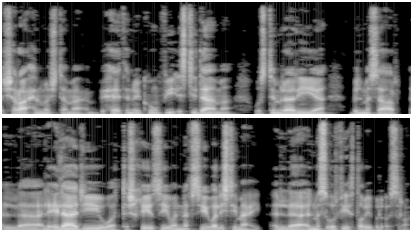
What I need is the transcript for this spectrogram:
شرائح المجتمع بحيث أنه يكون في استدامة واستمرارية بالمسار ال- العلاجي والتشخيصي والنفسي والاجتماعي. ال- المسؤول فيه طبيب الأسرة.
